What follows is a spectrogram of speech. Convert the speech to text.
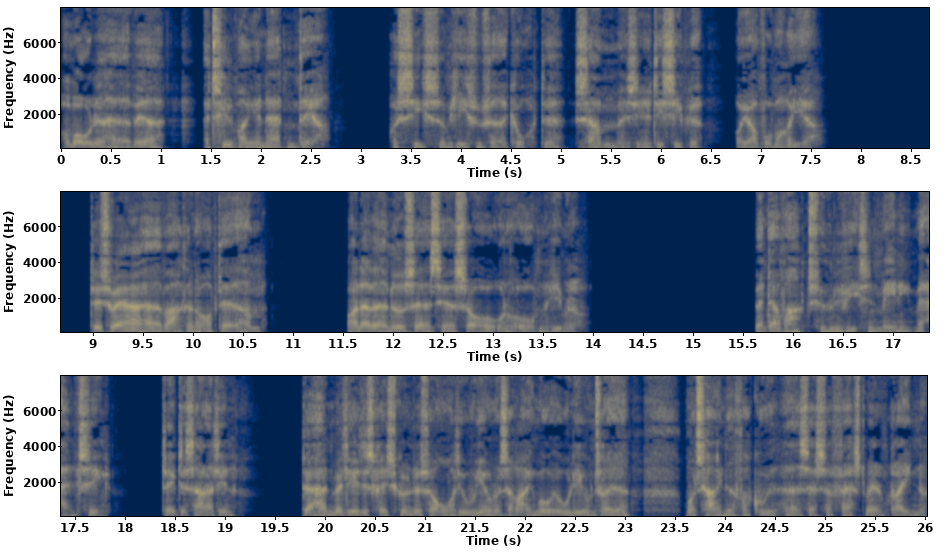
og målet havde været at tilbringe natten der, præcis som Jesus havde gjort det sammen med sine disciple og Jomfru Maria. Desværre havde vagterne opdaget ham, og han havde været nødsaget til at sove under åben himmel. Men der var tydeligvis en mening med alting, tænkte Saladin, da han med lette skridt skyndte sig over det ujævne terræn mod oliventræet, hvor tegnet fra Gud havde sat sig fast mellem grenene.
